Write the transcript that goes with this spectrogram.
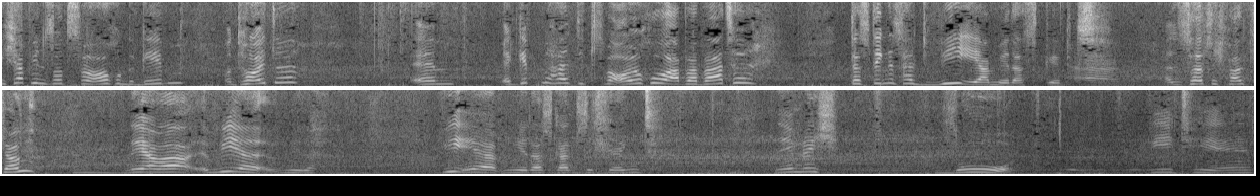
ich habe ihm so 2 Euro gegeben. Und heute, ähm, er gibt mir halt die 2 Euro, aber warte, das Ding ist halt, wie er mir das gibt. Also es hört sich falsch an. Nee, aber wie er mir, wie er mir das Ganze schenkt. Nämlich so. WTF.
